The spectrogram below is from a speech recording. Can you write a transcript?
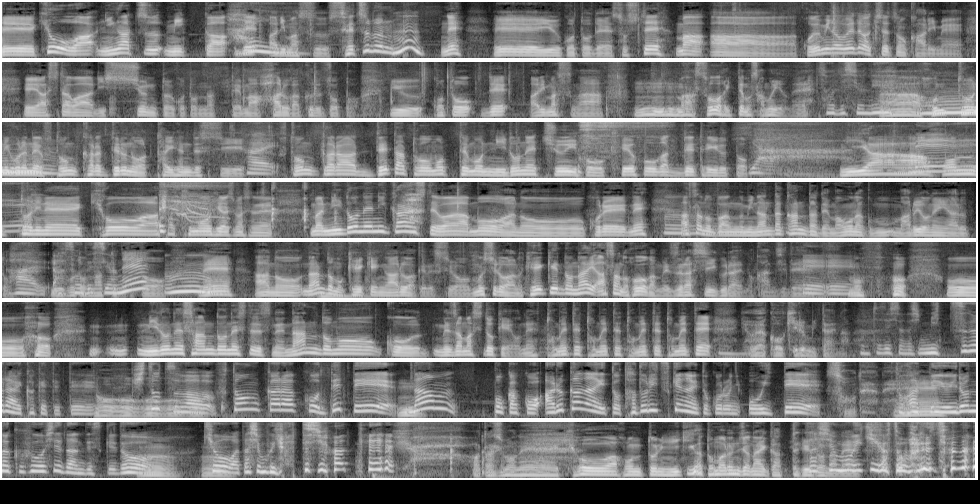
えー、今日は2月3日であります、はい、節分、うん、ね、えー、いうことで、そして、まあ、あ暦の上では季節の変わり目、えー、明日は立春ということになって、まあ、春が来るぞということでありますが、うん、まあ、そうは言っても寒いよね。そうですよね。あ本当にこれね、布団から出るのは大変ですし、はい、布団から出たと思っても二度寝注意報、警報が出ていると。いやいやー、本当にね、今日はさっきも冷やしましたね。まあ、二度寝に関しては、もう、あのこれね、朝の番組なんだかんだで間もなく丸4年やると、はい、いうことになってくると、ね。うん、ね、あの、何度も経験があるわけですよ。むしろ、あの、経験のない朝の方が珍しいぐらいの感じで、ええ、もう、お 二度寝三度寝してですね、何度も、こう、目覚まし時計をね、止めて止めて止めて止めて、ようやく起きるみたいな。本当ですよ、私3つぐらいかけてて、一つは布団からこう出て、何歩かこう歩かないとたどり着けないところに置いて、そうだよね。とかっていういろんな工夫をしてたんですけど、うんうん、今日私もやってしまって。いや私もね、今日は本当に息が止まるんじゃないかっていう、ね、私も息が止まるんじゃない。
